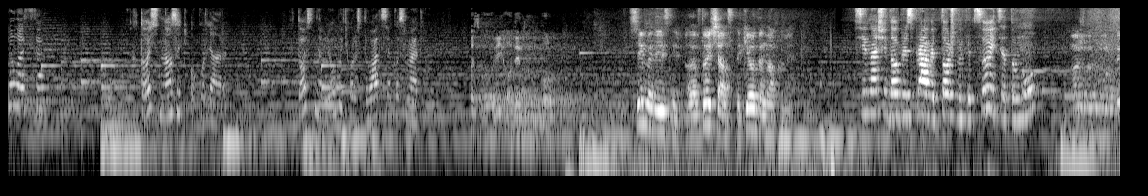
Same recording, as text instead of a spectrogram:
волосся, Хтось носить окуляри. хтось не любить користуватися косметикою. Ось в голові один футбол. Всі ми різні, але в той час такі одинакові. Всі наші добрі справи точно фіксуються, тому Можеш допомогти?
